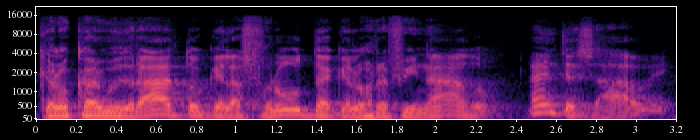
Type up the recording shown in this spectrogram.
Que los carbohidratos, que las frutas, que los refinados. La gente sabe.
